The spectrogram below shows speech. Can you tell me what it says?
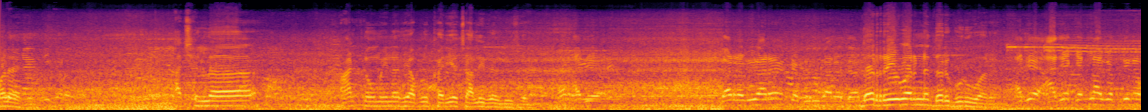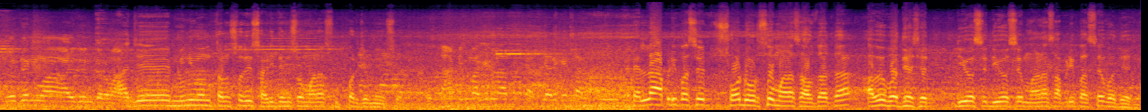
મળે છે. આ છેલ્લા આઠ નવ મહિનાથી આપણું કાર્ય ચાલી રહેલું છે. આજે દર રવિવારે કે ગુરુવારે દર? રવિવારે ને દર ગુરુવારે. આજે આજે કેટલા વ્યક્તિના ભોજનનું આયોજન કરવામાં આજે મિનિમમ ત્રણસોથી સાડી ત્રણસો માણસ ઉપર જમ્યું છે પહેલાં આપણી પાસે સો દોઢસો માણસ આવતા હતા હવે વધે છે. દિવસે દિવસે માણસ આપણી પાસે વધે છે.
